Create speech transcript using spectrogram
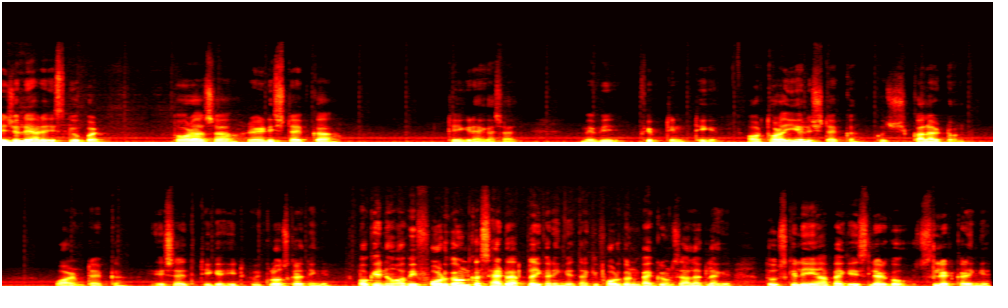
ये जो लेयर है, इसके ऊपर थोड़ा सा रेडिश टाइप का ठीक रहेगा शायद। मे बी फिफ्टीन ठीक है। और थोड़ा येलिश टाइप का कुछ कलर टोन वार्म टाइप का। ये शायद ठीक है हीट क्लोज कर देंगे। ओके नो अभी फोरग्राउंड का सैडो अप्लाई करेंगे ताकि फोरग्राउंड बैकग्राउंड से अलग लगे। तो उसके लिए यहाँ पे आके इस लेयर को सिलेक्ट करेंगे।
